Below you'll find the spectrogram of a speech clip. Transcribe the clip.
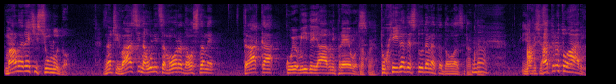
malo je reći suludo. Znači, Vasina ulica mora da ostane traka kojom ide javni prevoz. Tu hiljade studenta dolaze. Da. A, a trotoari?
